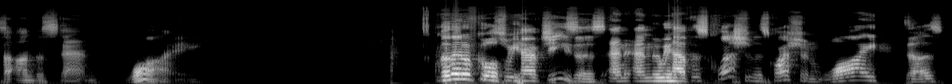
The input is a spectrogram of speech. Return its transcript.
to understand why. But then, of course, we have Jesus, and, and we have this question this question why does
